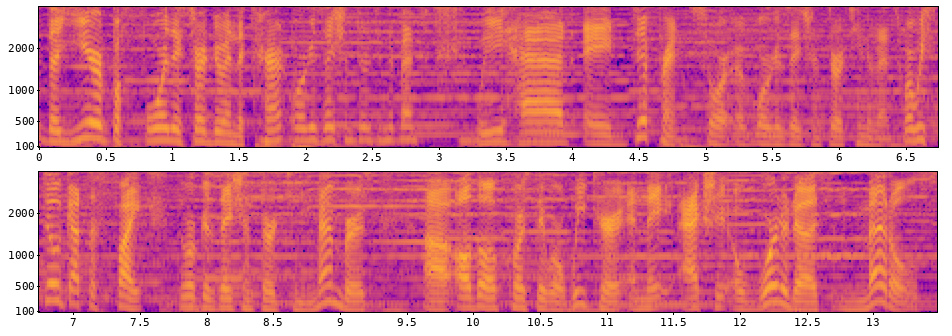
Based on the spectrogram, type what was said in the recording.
the year before they started doing the current Organization 13 events, we had a different sort of Organization 13 events where we still got to fight the Organization 13 members, uh, although of course they were weaker, and they actually awarded us medals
